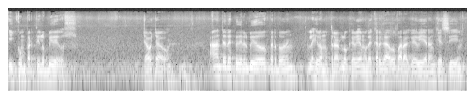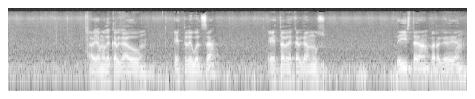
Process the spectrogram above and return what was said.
y compartir los videos. Chao, chao. Antes de despedir el video, perdonen, les iba a mostrar lo que habíamos descargado para que vieran que sí. Habíamos descargado este de WhatsApp. Esta la descargamos de Instagram para que vean.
